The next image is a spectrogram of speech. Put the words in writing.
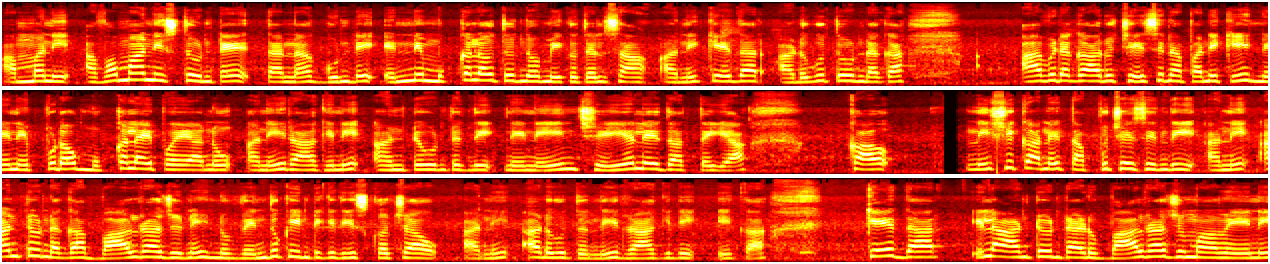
అమ్మని అవమానిస్తుంటే తన గుండె ఎన్ని ముక్కలవుతుందో మీకు తెలుసా? అని కేదార్ అడుగుతూ ఉండగా ఆవిడ గారు చేసిన పనికి నేను ఎప్పుడో ముక్కలైపోయాను అని రాగిని అంటూ ఉంటుంది. నేనేం చేయలేదు అత్తయ్య. కా నిషికానే తప్పు చేసింది అని అంటుండగా బాలరాజుని నువ్వెందుకు ఇంటికి తీసుకొచ్చావు? అని అడుగుతుంది రాగిని. ఇక కేదార్ ఇలా అంటుంటాడు బాలరాజు మావయ్యని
